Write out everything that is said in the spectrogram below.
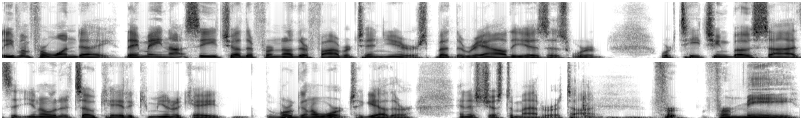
even for one day, they may not see each other for another five or ten years. But the reality is, is we're we're teaching both sides that you know what, it's okay to communicate. We're going to work together, and it's just a matter of time. For for me,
